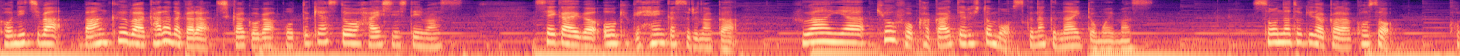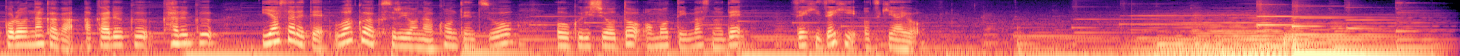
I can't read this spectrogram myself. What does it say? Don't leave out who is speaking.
Speaker 1: こんにちは。バンクーバーカナダからチカゴがポッドキャストを配信しています。世界が大きく変化する中不安や恐怖を抱えている人も少なくないと思います。そんな時だからこそ心の中が明るく軽く癒されてワクワクするようなコンテンツをお送りしようと思っていますのでぜひぜひお付き合いを。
